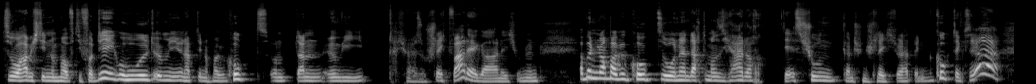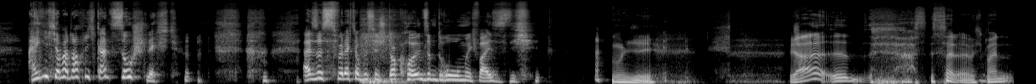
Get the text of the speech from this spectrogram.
so habe ich den nochmal auf DVD geholt irgendwie und habe den nochmal geguckt und dann irgendwie dachte ich mir, so schlecht war der gar nicht. Und dann habe ich nochmal geguckt so und dann dachte man sich, ja doch, der ist schon ganz schön schlecht. Und hat dann geguckt und gesagt, ja, eigentlich aber doch nicht ganz so schlecht. also es ist vielleicht auch ein bisschen Stockholm-Syndrom, ich weiß es nicht. oh je. Ja, äh, es ist halt, ich meine,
